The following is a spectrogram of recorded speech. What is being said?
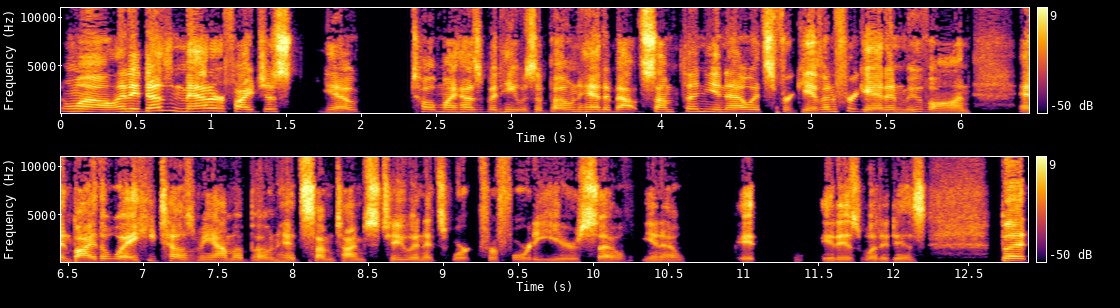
Well, and it doesn't matter if I just, you know, told my husband he was a bonehead about something, you know, it's forgive and forget and move on. And by the way, he tells me I'm a bonehead sometimes too, and it's worked for 40 years. So, you know, it it is what it is. But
